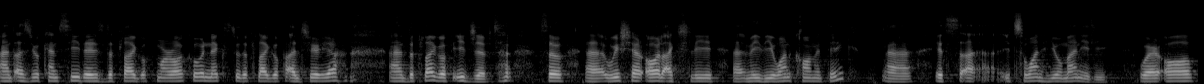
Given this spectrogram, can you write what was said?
And as you can see, there is the flag of Morocco next to the flag of Algeria and the flag of Egypt. so uh, we share all actually uh, maybe one common thing. Uh, it's, uh, it's one humanity where all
